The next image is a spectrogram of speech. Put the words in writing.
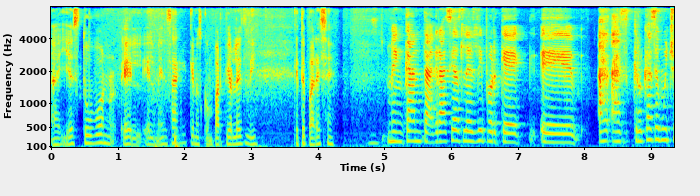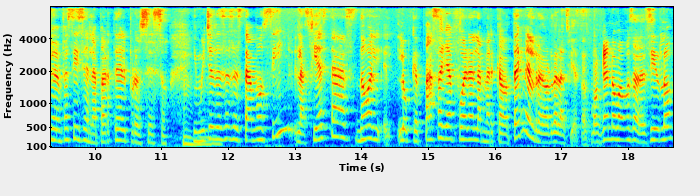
ahí estuvo el, el, mensaje que nos compartió Leslie. ¿Qué te parece? Me encanta, gracias Leslie porque eh, creo que hace mucho énfasis en la parte del proceso. Uh -huh. Y muchas veces estamos, sí, las fiestas, ¿no? El, lo que pasa allá afuera, la mercadotecnia alrededor de las fiestas, ¿por qué no vamos a decirlo?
